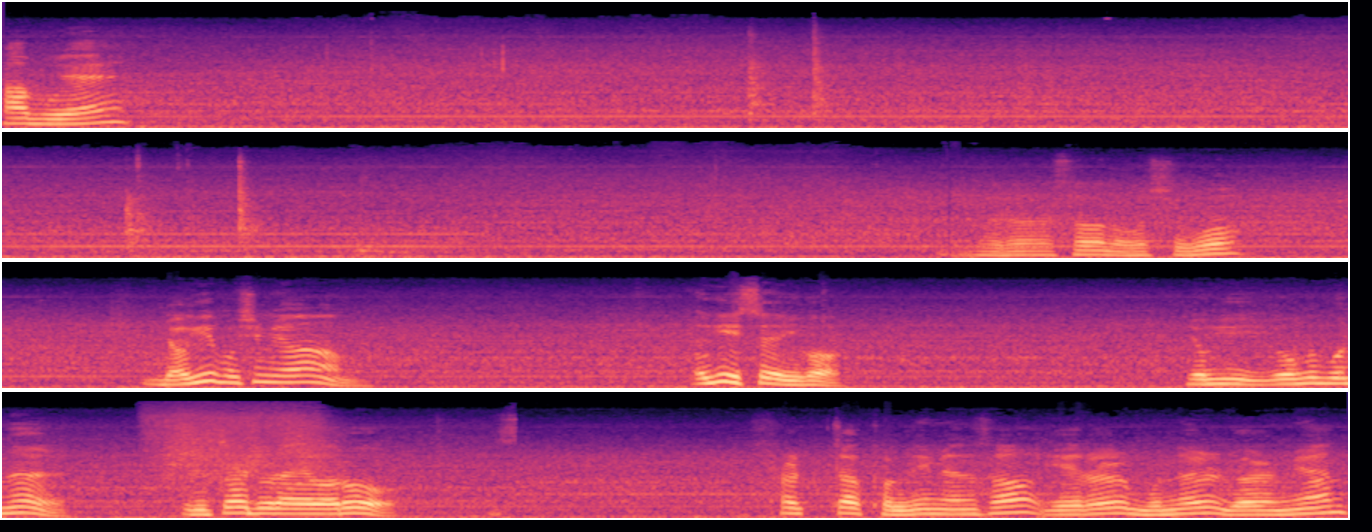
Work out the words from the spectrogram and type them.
하부에 열어서 놓으시고 여기 보시면 여기 있어요 이거. 여기 이 부분을 일자 드라이버로 살짝 돌리면서 얘를 문을 열면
